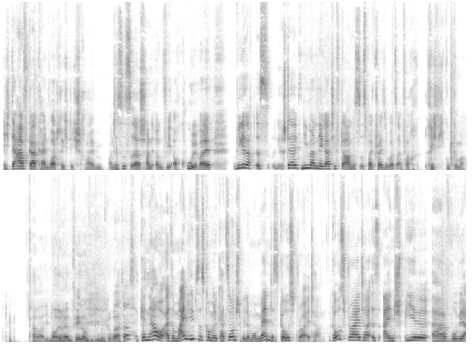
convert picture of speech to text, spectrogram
ich darf gar kein Wort richtig schreiben. Und das ist äh, schon irgendwie auch cool, weil, wie gesagt, es stellt niemand negativ dar und das ist bei Crazy Words einfach richtig gut gemacht. Aber die neuere Empfehlung, die du mitgebracht hast? Genau, also mein liebstes Kommunikationsspiel im Moment ist Ghostwriter. Ghostwriter ist ein Spiel, äh, wo wir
